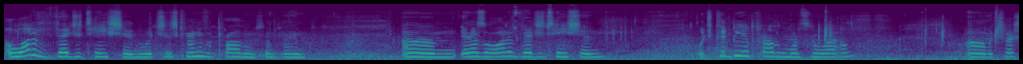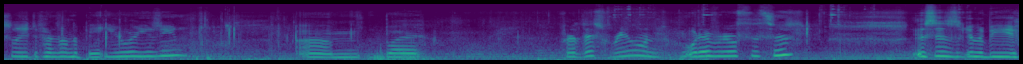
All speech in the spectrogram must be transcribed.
a lot of vegetation, which is kind of a problem sometimes. Um, it has a lot of vegetation, which could be a problem once in a while. Um, especially it depends on the bait you are using. Um, but for this reel and whatever else this is, this is gonna be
